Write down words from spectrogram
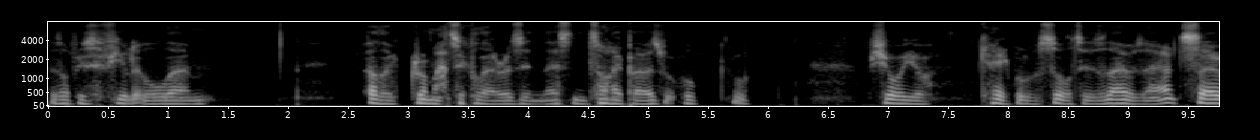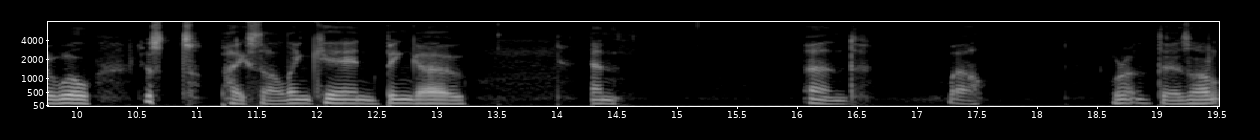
there's obviously a few little um, other grammatical errors in this and typos, but we'll, sure you're capable of sorting those out. So we'll just paste our link in, bingo, and and well, there's our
